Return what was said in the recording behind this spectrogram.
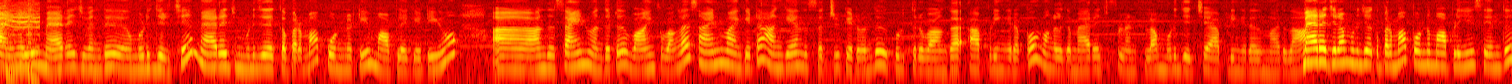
ஃபைனலி மேரேஜ் வந்து முடிஞ்சிருச்சு மேரேஜ் முடிஞ்சதுக்கப்புறமா பொண்ணுகிட்டையும் மாப்பிள்ளைக்கிட்டையும் அந்த சைன் வந்துட்டு வாங்கிக்குவாங்க. சைன் வாங்கிட்டு அங்கேயே அந்த சர்டிஃபிகேட் வந்து கொடுத்துருவாங்க. அப்படிங்கிறப்போ அவங்களுக்கு மேரேஜ் ஃபுல் அண்ட் ஃபுல்லாக முடிஞ்சிச்சு அப்படிங்கிறது மாதிரி தான் மேரேஜ்லாம் முடிஞ்சதுக்கப்புறமா பொண்ணு மாப்பிள்ளையும் சேர்ந்து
